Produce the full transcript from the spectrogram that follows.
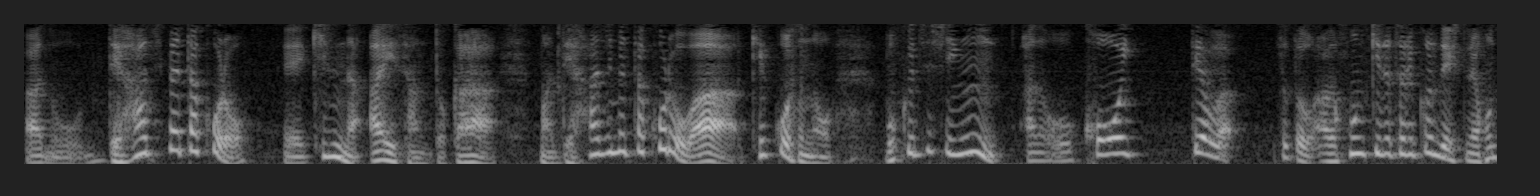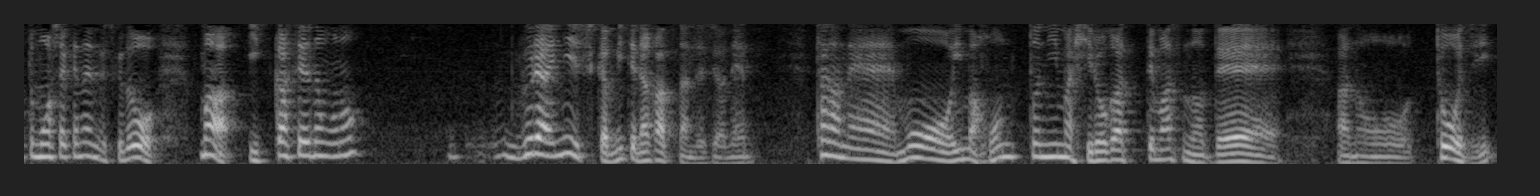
あの出始めた頃、えー、キズナアイさんとか、まあ、出始めた頃は結構その僕自身あのこう言ってはちょっとあの本気で取り組んでる人には本当申し訳ないんですけどまあ一過性のものぐらいにしか見てなかったんですよね。ただねもう今本当に今広がってますのであの当時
